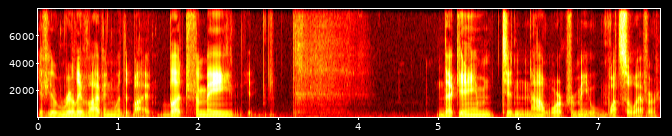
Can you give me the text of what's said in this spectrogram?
If you're really vibing with it, buy it. But for me, it, that game did not work for me whatsoever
